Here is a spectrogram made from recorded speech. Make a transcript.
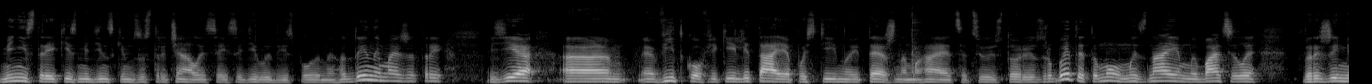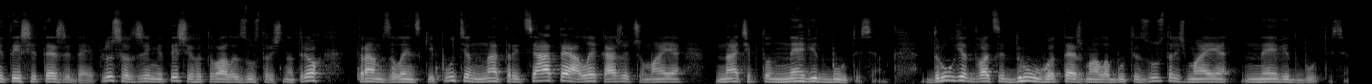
міністри, які з Медінським зустрічалися і сиділи 2,5 години, майже три. Є е, Вітков, який літає постійно і теж намагається цю історію зробити. Тому ми знаємо, ми бачили. В режимі тиші теж ідей. Плюс в режимі тиші готували зустріч на трьох: Трамп, Зеленський, Путін на 30, але кажуть, що має начебто не відбутися. Друге, 22-го теж мала бути зустріч, має не відбутися.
